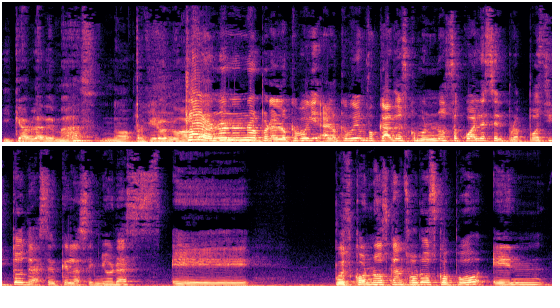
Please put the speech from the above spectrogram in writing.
y que habla de más, no prefiero no Claro, hablar no, de- no, no, pero a lo que voy, a lo que voy enfocado es como no sé cuál es el propósito de hacer que las señoras eh, pues conozcan su horóscopo en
